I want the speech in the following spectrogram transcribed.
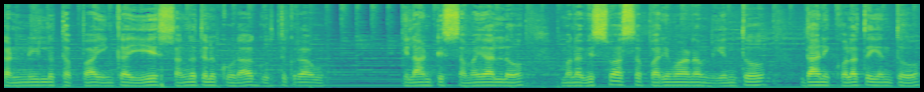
కన్నీళ్ళు తప్ప ఇంకా ఏ సంగతులు కూడా గుర్తుకురావు ఇలాంటి సమయాల్లో మన విశ్వాస పరిమాణం ఎంతో దాని కొలత ఎంతో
